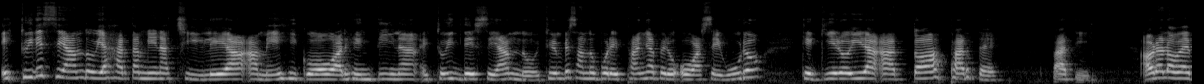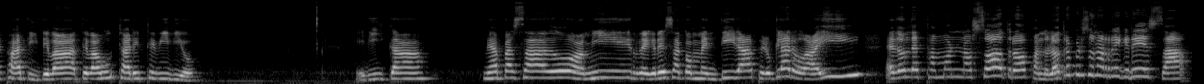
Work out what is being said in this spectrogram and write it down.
estoy deseando viajar también a Chile, a, México, a Argentina. Estoy deseando. Estoy empezando por España, pero os aseguro que quiero ir a, todas partes. Pati. Ahora lo ves, Pati. Te va, te va a gustar este vídeo. Erika, me ha pasado a mí, regresa con mentiras, pero claro, ahí es donde estamos nosotros, cuando la otra persona regresa,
